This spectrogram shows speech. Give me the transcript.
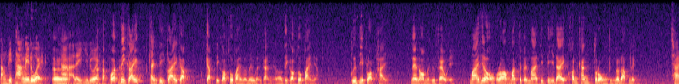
สั่งทิศทางได้ด้วยเอออ่าอะไรอย่างนี้ด้วย นะครับเพราะตีไกลแข่งตีไกลกับกับตีกอล์ฟทั่วไปมันไม่เหมือนกันอย่างเราตีกอล์ฟทั่วไปเนี่ยพื้นที่ปลอดภัยแน่นอนมันคือแฟร์เวย์ไม้ที่เราออกรอบมักจะเป็นไม้ที่ตีได้ค่อนข้างตรงถึงระดับหนึ่ง ใช่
